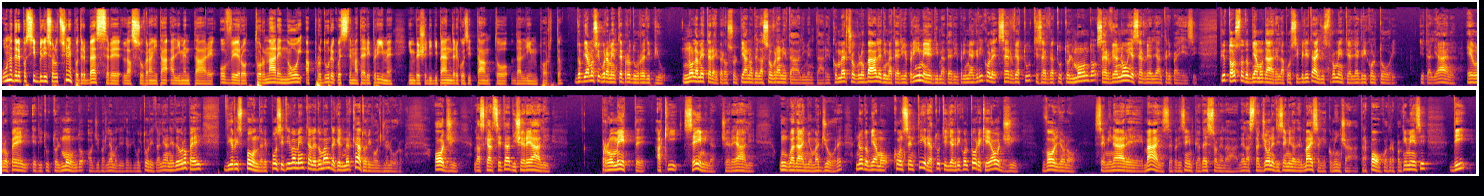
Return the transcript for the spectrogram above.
Una delle possibili soluzioni potrebbe essere la sovranità alimentare, ovvero tornare noi a produrre queste materie prime invece di dipendere così tanto dall'import. Dobbiamo sicuramente produrre di più. Non la metterei però sul piano della sovranità alimentare. Il commercio globale di materie prime e di materie prime agricole serve a tutti, serve a tutto il mondo, serve a noi e serve agli altri paesi. Piuttosto dobbiamo dare la possibilità e gli strumenti agli agricoltori italiani, europei e di tutto il mondo, oggi parliamo di agricoltori italiani ed europei, di rispondere positivamente alle domande che il mercato rivolge loro. Oggi la scarsità di cereali promette a chi semina cereali un guadagno maggiore, noi dobbiamo consentire a tutti gli agricoltori che oggi vogliono seminare mais, per esempio adesso nella, nella stagione di semina del mais che comincia tra poco, tra pochi mesi, di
